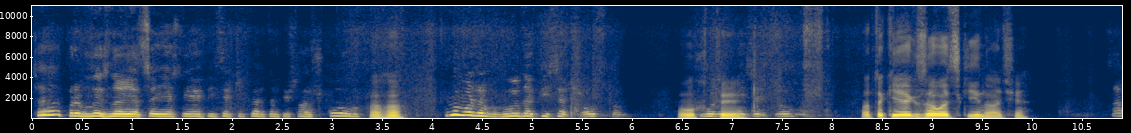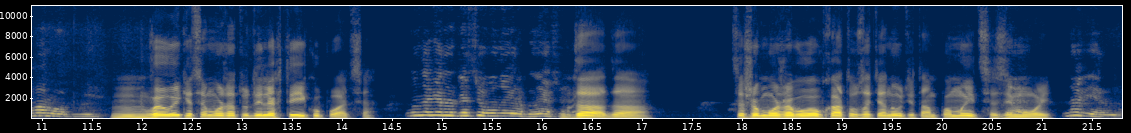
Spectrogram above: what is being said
Та приблизно я це, якщо я в 54-му пішла в школу, Ага. ну може года 56-го, Ух може ти. 57-го. А такі як заводські, наче. Саморобні. М, Великі, це можна туди лягти і купатися. Ну, мабуть, для цього воно і робили. Я ж не Да, да. Це щоб можна було в хату затягнути і там помитися зимою. Навірно.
